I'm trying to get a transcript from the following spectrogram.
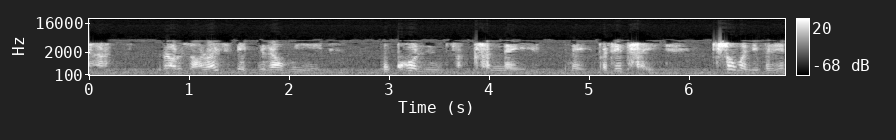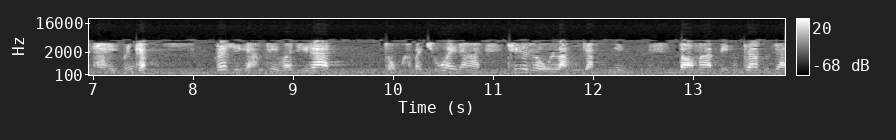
นะคะรอสร้อยสิบเอ็ดเรามีบุคคลสำคัญในในประเทศไทยเข้ามาในประเทศไทย เหมือนกับพระสยามเทวาธิราชส่งเข้ามาช่วยนะคะชื่อโรลังยักษ์ยิน ต่อมาเป็นเจ้าพระยา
